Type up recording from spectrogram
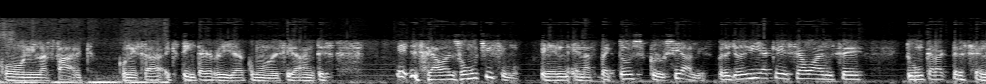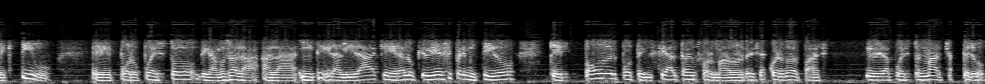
con las FARC, con esa extinta guerrilla, como decía antes, eh, se avanzó muchísimo en, aspectos cruciales, pero yo diría que ese avance tuvo un carácter selectivo. Eh, por opuesto, digamos, a la, a la integralidad que era lo que hubiese permitido que todo el potencial transformador de ese acuerdo de paz se hubiera puesto en marcha. Pero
